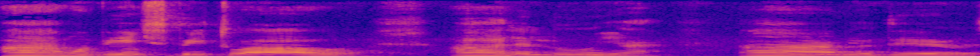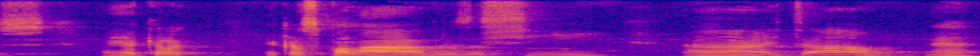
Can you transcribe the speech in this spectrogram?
ah, um ambiente espiritual, ah, aleluia, ah, meu Deus, aí aquela, aquelas palavras assim, ah, e tal, né?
